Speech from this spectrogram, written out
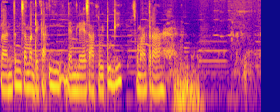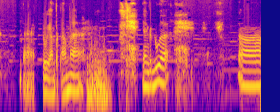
Banten sama DKI dan wilayah satu itu di Sumatera. Nah itu yang pertama. Yang kedua uh,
